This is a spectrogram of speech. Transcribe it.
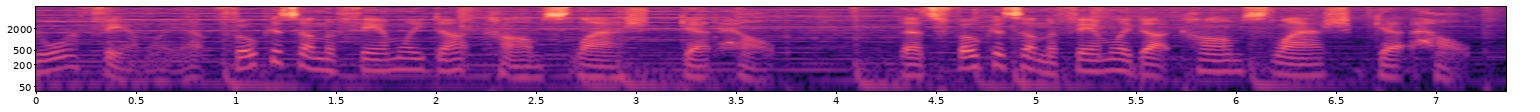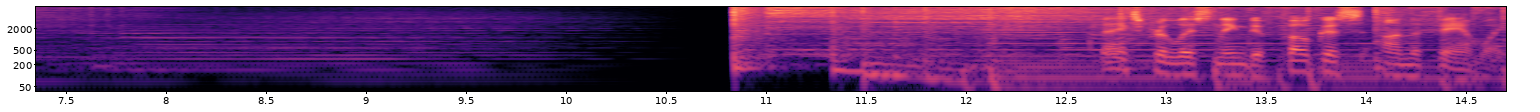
your family at focusonthefamily.com slash get help. That's focusonthefamily.com slash get Thanks for listening to Focus on the Family.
